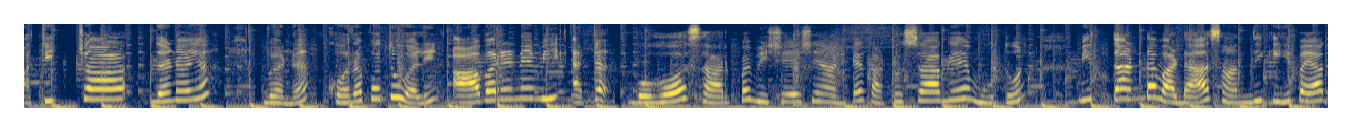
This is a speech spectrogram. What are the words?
අතිච්ඡාදනය වන කොරපොතු වලින් ආවරණය වී ඇත. බොහෝ සර්ප විශේෂයන්ට කටුස්සාගේ මුතුන් මිත්තන්ට වඩා සන්ධි කිහිපයක්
